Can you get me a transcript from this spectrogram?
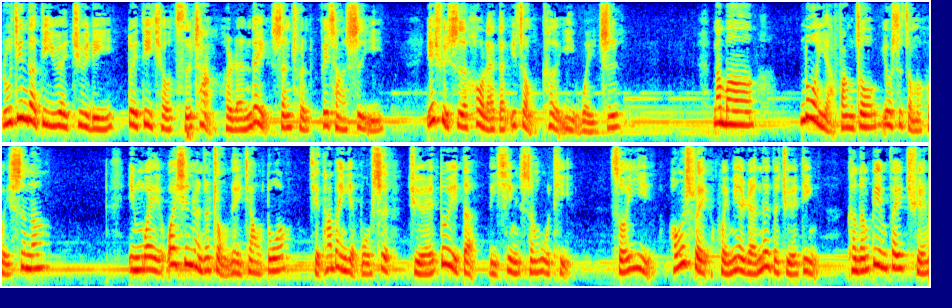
如今的地月距离对地球磁场和人类生存非常适宜，也许是后来的一种刻意为之。那么，诺亚方舟又是怎么回事呢？因为外星人的种类较多，且他们也不是绝对的理性生物体，所以洪水毁灭人类的决定可能并非全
